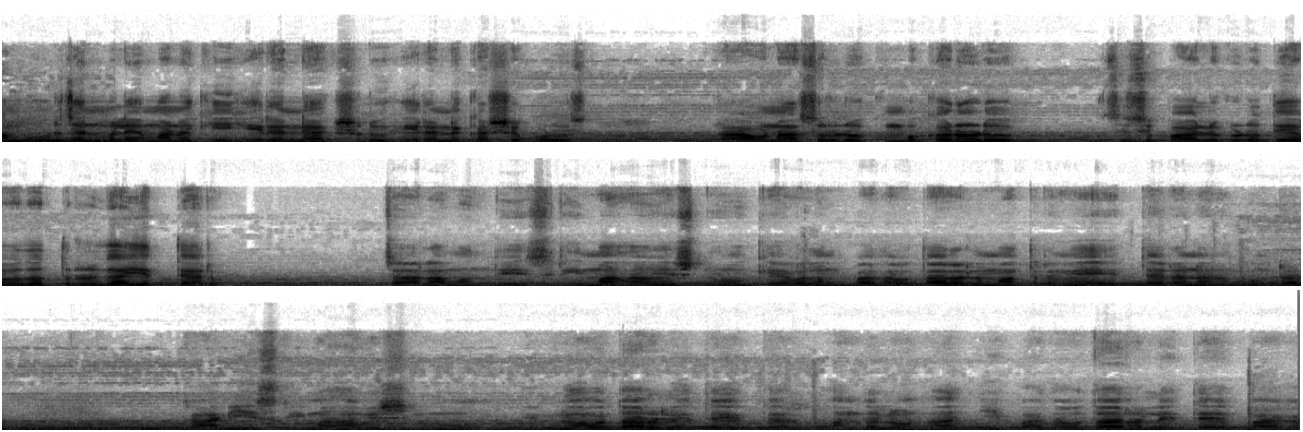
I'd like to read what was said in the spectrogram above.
ఆ మూడు జన్మలే మనకి హిరణ్యాక్షుడు హిరణ్యకశ్యపుడు రావణాసురుడు కుంభకర్ణుడు శిశుపాలకుడు దేవదత్తుడుగా ఎత్తారు. చాలామంది శ్రీ మహావిష్ణువు కేవలం పదవతారాలు మాత్రమే ఎత్తారని అనుకుంటారు. కానీ శ్రీ మహావిష్ణువు ఎన్నో అవతారాలు అయితే ఎత్తారు. అందులోన ఈ పదవతారాలు అయితే బాగా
